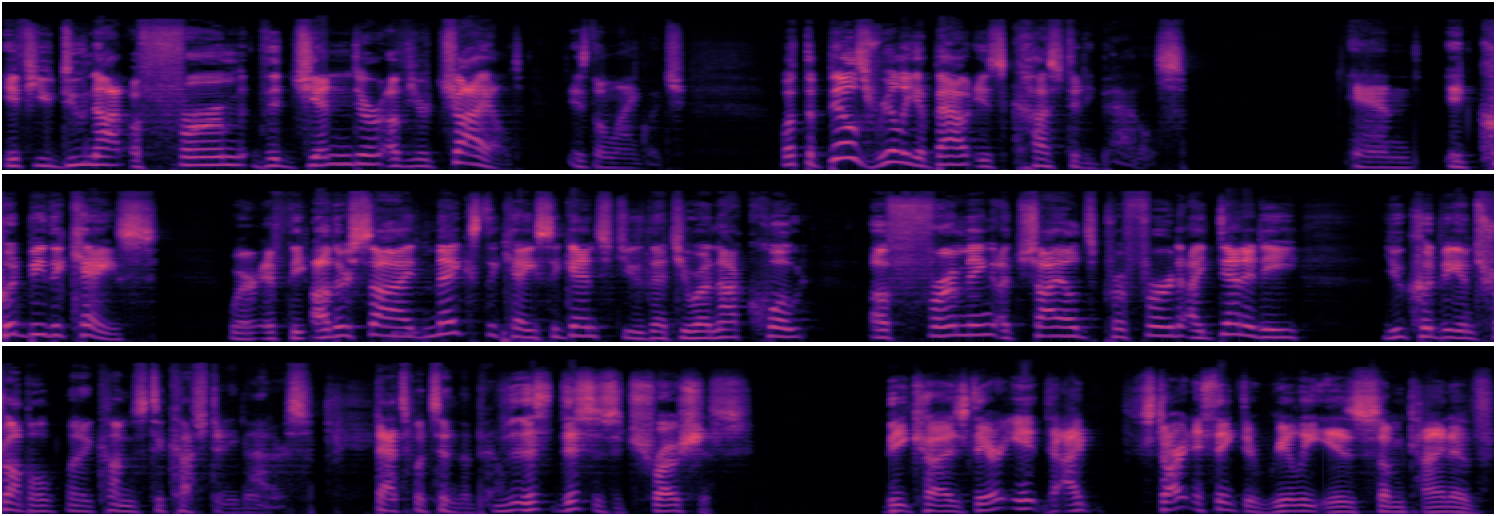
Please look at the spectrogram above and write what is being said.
if you do not affirm the gender of your child, is the language. What the bill's really about is custody battles. And it could be the case where if the other side makes the case against you that you are not, quote, affirming a child's preferred identity, you could be in trouble when it comes to custody matters. That's what's in the bill. This this is atrocious because there it I starting to think there really is some kind of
